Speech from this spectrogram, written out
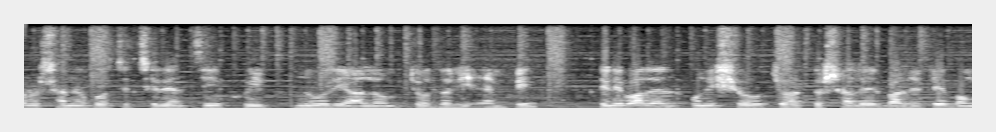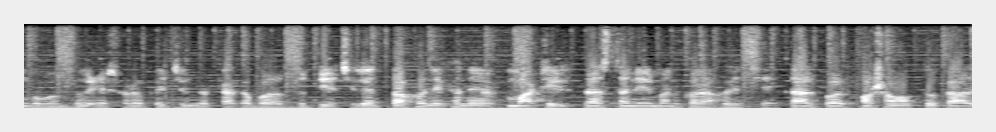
অনুষ্ঠানে উপস্থিত ছিলেন chief whip Nuri Alam Chowdhury MP. তিনি বলেন, উনিশশো চুয়াত্তর সালের বাজেটে বঙ্গবন্ধু এ সড়কের জন্য টাকা বরাদ্দ দিয়েছিলেন। তখন এখানে মাটির রাস্তা নির্মাণ করা হয়েছে। তারপর অসমাপ্ত কাজ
